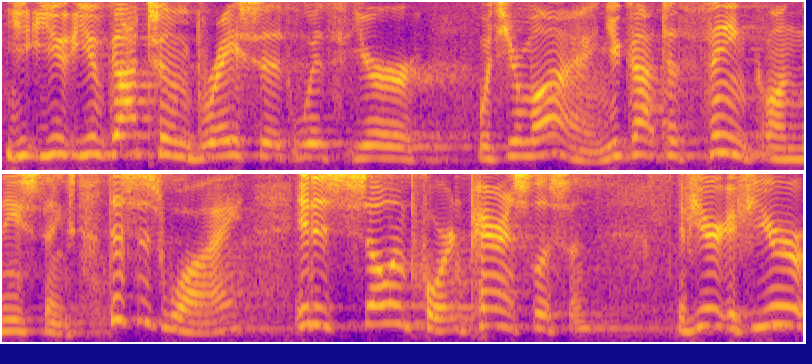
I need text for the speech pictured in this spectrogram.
you, you, have got to embrace it with your, with your mind. You've got to think on these things. This is why it is so important. Parents, listen. If you're, if you're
